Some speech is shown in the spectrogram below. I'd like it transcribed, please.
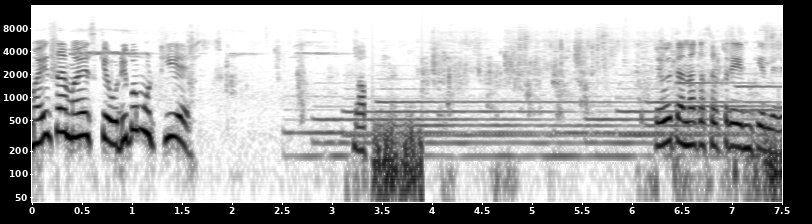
म्हैस आहे म्हैस. केवढी पण मोठी आहे. बाप. तेव्हा त्यांना कसं ट्रेन केलंय.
